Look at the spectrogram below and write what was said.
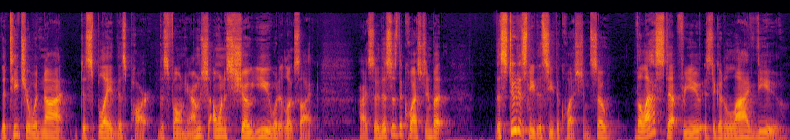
The teacher would not display this part, this phone here. I'm just, I want to show you what it looks like. All right, so this is the question, but the students need to see the question. So the last step for you is to go to live view.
